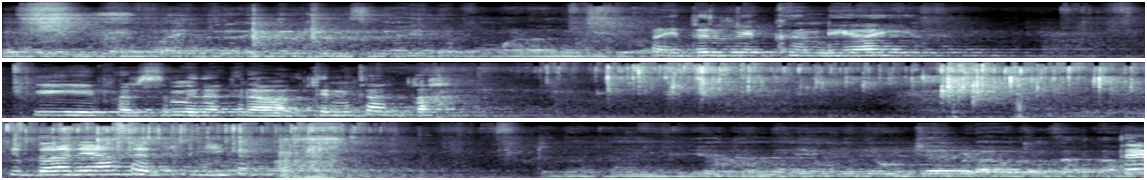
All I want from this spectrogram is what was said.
ਇੱਧਰ ਇੱਧਰ ਪੀਸ ਲੈ ਇੱਧਰ ਮਾੜਾ ਨਹੀਂ ਇਧਰ ਵੇਖਣ ਡਿਆ ਈ। ਕਿ ਫਰਸ ਮੇਰਾ ਖਰਾਬ ਤੇ ਨਹੀਂ ਕਰਦਾ। ਕਿੱਦਾਂ ਰਿਹਾ ਫਿਰ? ਠੀਕ ਹੈ ਕਿੰਨਾ ਪਾਣੀ ਵੀ ਜਾਂਦਾ ਨਹੀਂ ਉਹਨਾਂ ਦੇ ਉੱਚਾ ਹੀ ਬੜਾ ਉਹ ਤੋਂ ਤੇ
